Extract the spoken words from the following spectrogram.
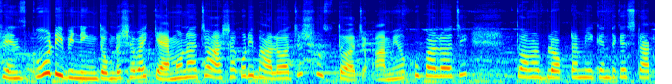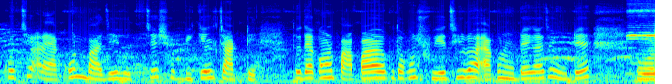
ফ্রেন্ডস গুড ইভিনিং তোমরা সবাই কেমন আছো? আশা করি ভালো আছো, সুস্থ আছো। আমিও খুব ভালো আছি। তো আমার ব্লগটা আমি এখান থেকে স্টার্ট করছি। আর এখন বাজে হচ্ছে বিকেল চারটে। তো দেখো আমার পাপা তখন শুয়েছিল, এখন উঠে গেছে। উঠে ওর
